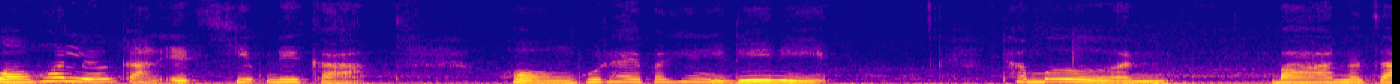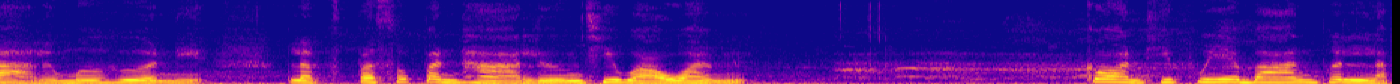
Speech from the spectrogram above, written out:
บอกว่าเรื่องการเอ็กคลิปนี่กะของผู้ไทยพระทินอินดีนี่ ถ้าเมื่อนบ้านนะจ้าหรือเมื่อเฮือนนี่แล้วประสบปัญหาเรื่องที่ว้าวัน ก่อนที่ผู้ใหญ่บ้านเพิ่นละ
